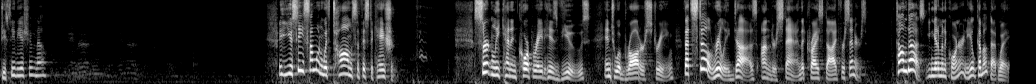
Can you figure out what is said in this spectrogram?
Do you see the issue now? You see, someone with Tom's sophistication certainly can incorporate his views into a broader stream that still really does understand that Christ died for sinners. Tom does. You can get him in a corner and he'll come out that way.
